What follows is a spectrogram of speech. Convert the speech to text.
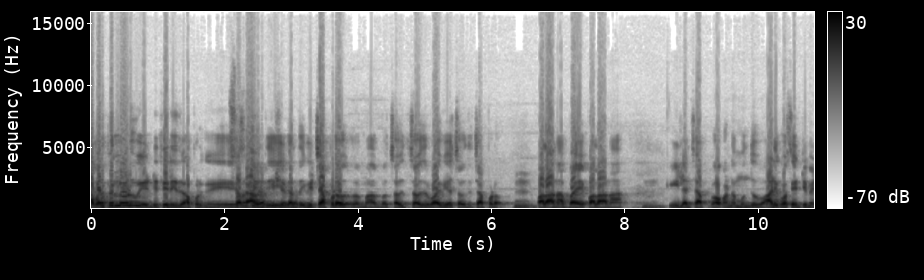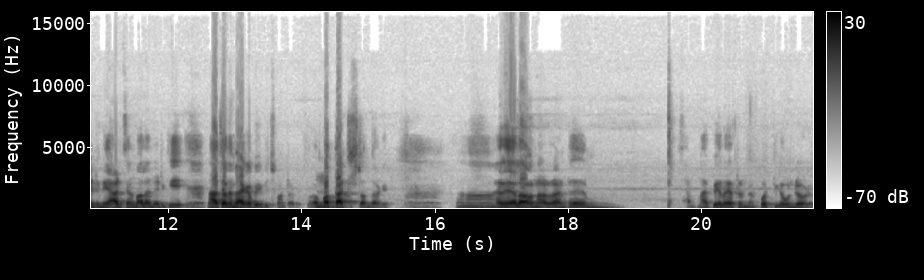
ఎవరి పిల్లోడు ఏంటి తెలియదు అప్పటికి ఇదంతా వీడు చెప్పడు మా చౌదరి చౌదరి వైవిఎస్ చౌదరి చెప్పడు. ఫలానా అబ్బాయి ఫలానా. వీళ్ళని చెప్పుకోకుండా ముందు వాడికి ఒక సెంటిమెంట్ నీ ఆడి సినిమాలన్నిటికీ నాతోనే మేకప్ వేయించుకుంటాడు. కొత్త ఆర్టిస్టులు అందరికీ. అరే ఎలా ఉన్నాడు అంటే సన్న పిల్ల ఎట్లా పొట్టిగా ఉండేవాడు.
